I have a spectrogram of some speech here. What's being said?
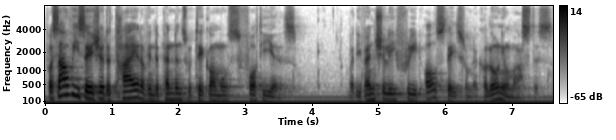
For Southeast Asia, the tide of independence would take almost 40 years, but eventually freed all states from their colonial masters,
